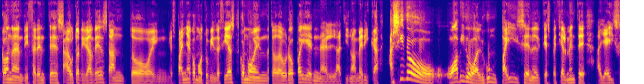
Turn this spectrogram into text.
con diferentes autoridades, tanto en España, como tú bien decías, como en toda Europa y en Latinoamérica. ¿Ha sido o ha habido algún país en el que especialmente hayáis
